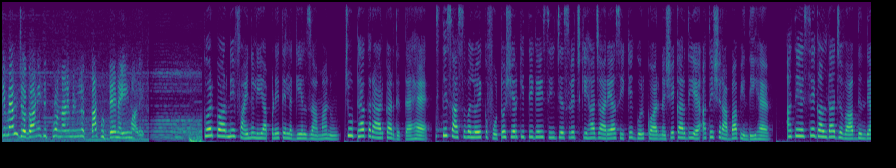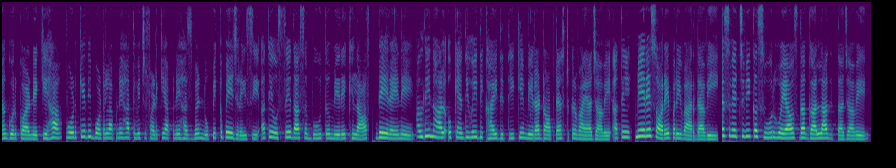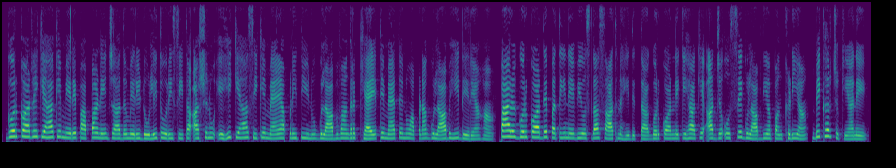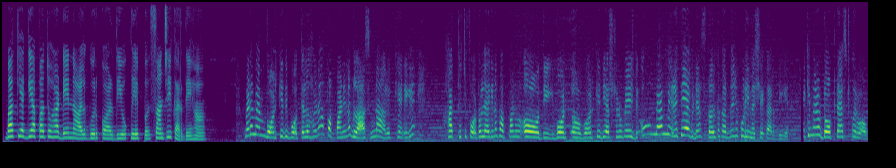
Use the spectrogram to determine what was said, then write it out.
ਜੀ ਮੈਮ ਜਗ੍ਹਾ ਨਹੀਂ ਜਿੱਥੇ ਉਹਨਾਂ ਨੇ ਮੈਨੂੰ ਲੱਤਾਂ ਠੁੱਡੇ ਨਹੀਂ ਮਾਰੇ। ਗੁਰ ਕੌਰ ਨੇ ਫਾਈਨਲੀ ਆਪਣੇ ਤੇ ਲੱਗੇ ਇਲਜ਼ਾਮਾਂ ਨੂੰ ਝੂਠਾ ਕਰਾਰ ਕਰ ਦਿੱਤਾ ਹੈ। ਉਸ ਦੀ ਸੱਸ ਵੱਲੋਂ ਇੱਕ ਫੋਟੋ ਸ਼ੇਅਰ ਕੀਤੀ ਗਈ ਸੀ, ਜਿਸ ਵਿੱਚ ਕਿਹਾ ਜਾ ਰਿਹਾ ਸੀ ਕਿ ਗੁਰ ਕੌਰ ਨਸ਼ੇ ਕਰਦੀ ਹੈ ਅਤੇ ਸ਼ਰਾਬਾਂ ਪੀਂਦੀ ਹੈ। ਅਤੇ ਇਸੇ ਗੱਲ ਦਾ ਜਵਾਬ ਦਿੰਦਿਆਂ ਗੁਰ ਕੌਰ ਨੇ ਕਿਹਾ, ਵੋਡਕੇ ਦੀ ਬੋਤਲ ਆਪਣੇ ਹੱਥ ਵਿੱਚ ਫੜ ਕੇ ਆਪਣੇ ਹਸਬੰਡ ਨੂੰ ਪਿਕ ਭੇਜ ਰਹੀ ਸੀ ਅਤੇ ਉਸੇ ਦਾ ਸਬੂਤ ਮੇਰੇ ਖਿਲਾਫ ਦੇ ਰਹੇ ਨੇ। ਹਲਦੀ ਨਾਲ ਉਹ ਕਹਿੰਦੀ ਹੋਈ ਦਿਖਾਈ ਦਿੱਤੀ ਕਿ ਮੇਰਾ ਡੌਪ ਟੈਸਟ ਕਰਵਾਇਆ ਜਾਵੇ ਅਤੇ ਮੇਰੇ ਸਹੁਰੇ ਪਰਿਵਾਰ ਦਾ ਵੀ। ਇਸ ਵਿੱਚ ਵੀ ਕਸੂਰ ਹੋਇਆ ਉਸ ਦਾ ਗੱਲ ਲਾ ਦਿੱਤਾ ਜਾਵੇ। ਗੁਰਕੌਰ ਨੇ ਕਿਹਾ ਕਿ ਮੇਰੇ ਪਾਪਾ ਨੇ ਜਦ ਮੇਰੀ ਡੋਲੀ ਤੋਰੀ ਸੀ ਤਾਂ ਅਰਸ਼ ਨੂੰ ਇਹੀ ਕਿਹਾ ਸੀ ਕਿ ਮੈਂ ਆਪਣੀ ਧੀ ਨੂੰ ਗੁਲਾਬ ਵਾਂਗ ਰੱਖਿਆ ਏ ਤੇ ਮੈਂ ਤੈਨੂੰ ਆਪਣਾ ਗੁਲਾਬ ਹੀ ਦੇ ਰਿਹਾ ਹਾਂ। ਪਰ ਗੁਰਕੌਰ ਦੇ ਪਤੀ ਨੇ ਵੀ ਉਸ ਦਾ ਸਾਥ ਨਹੀਂ ਦਿੱਤਾ। ਗੁਰਕੌਰ ਨੇ ਕਿਹਾ ਕਿ ਅੱਜ ਉਸੇ ਗੁਲਾਬ ਦੀਆਂ ਪੰਖੜੀਆਂ ਬਿਖਰ ਚੁੱਕੀਆਂ ਨੇ। ਬਾਕੀ ਅੱਗੇ ਆਪਾਂ ਤੁਹਾਡੇ ਨਾਲ ਗੁਰਕੌਰ ਦੀ ਉਹ ਕਲਿੱਪ ਸਾਂਝੀ ਕਰਦੇ ਹਾਂ। ਮੈਡਮ ਮੈਮ ਵੋਡਕੇ ਦੀ ਬੋਤਲ, ਹਨਾ? ਪਾਪਾ ਨੇ ਨਾ ਗਲਾਸ ਬਣਾ ਰੱਖੇ ਨੇਗੇ। ਹੱਥ 'ਚ ਫੋਟੋ ਲੈ ਕੇ ਨਾ ਪਾਪਾ ਨੂੰ ਉਹ ਦੀ ਵੋਡਕੇ ਦੀ ਅਰਸ਼ ਨੂੰ ਭੇਜ ਦੇ। ਉਹ ਮੈਮ, ਮੇਰੇ ਤੇ ਐਵੀਡੈਂਸ ਗਲਤ ਕਰਦੇ ਜੋ ਕੁੜੀ ਨਸ਼ੇ ਕਰਦੀ ਹੈ। ਕਿ ਮੇਰਾ ਡੋਪ ਟੈਸਟ ਕਰਵਾਓ।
